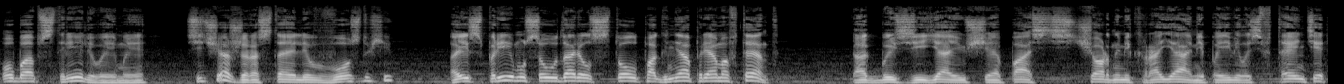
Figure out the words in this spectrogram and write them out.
Оба обстреливаемые сейчас же растаяли в воздухе, а из примуса ударил столб огня прямо в тент. Как бы зияющая пасть с черными краями появилась в тенте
